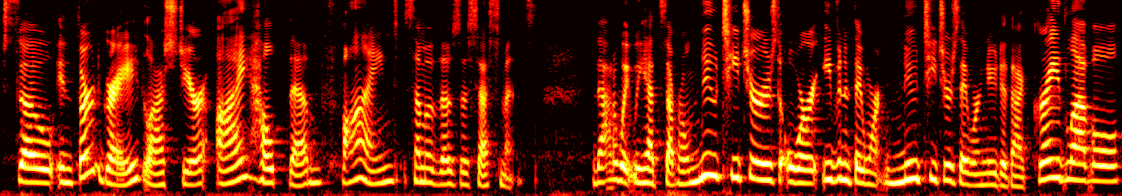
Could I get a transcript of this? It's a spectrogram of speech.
So in third grade last year, I helped them find some of those assessments. That way, we had several new teachers, or even if they weren't new teachers, they were new to that grade level.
